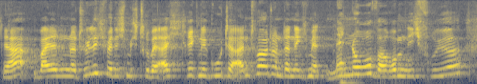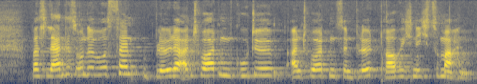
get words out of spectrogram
Ja, weil natürlich, wenn ich mich drüber ärgere, ich kriege eine gute Antwort und dann denke ich mir, Menno, warum nicht früher? Was lernt das Unterbewusstsein? Blöde Antworten, gute Antworten sind blöd, brauche ich nicht zu machen.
